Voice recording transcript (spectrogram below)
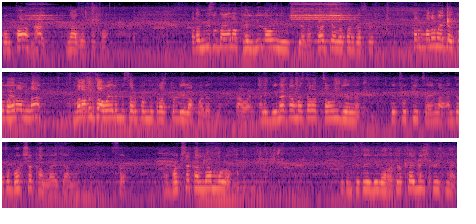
कोणता? नाग. नागच होता. आता मी सुद्धा याला थैली लावून यूज केला. का केला सांगा सर? कारण मला माहीत आहे तो बाहेर आला ना मला पण चावायला मी सर्पमित्र असतो ढिला पडत नाही. आणि बिना कामाचं त्याला चावून घेणं हे चुकीचं आहे ना. आणि त्याचं भक्ष खाल्लं आहे त्यानं सर. भक्ष खाल्ल्यामुळं ते तुमची थैली धरा त्यात काही विष फिश नाही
